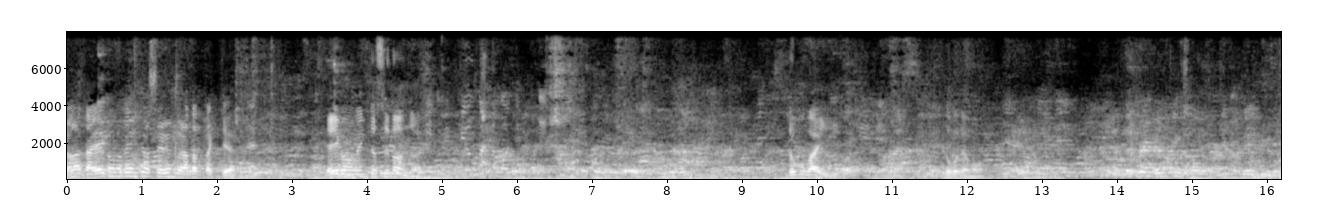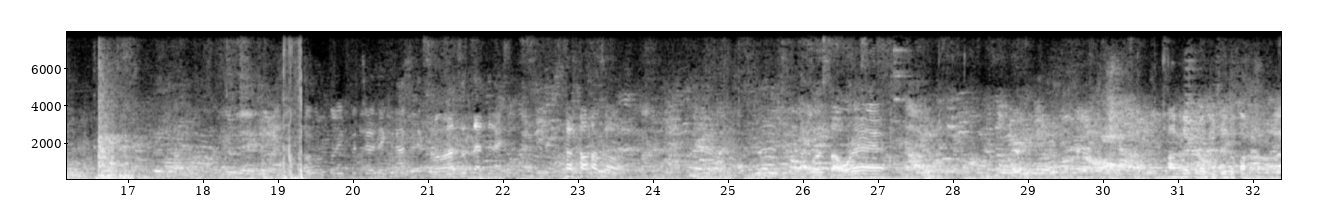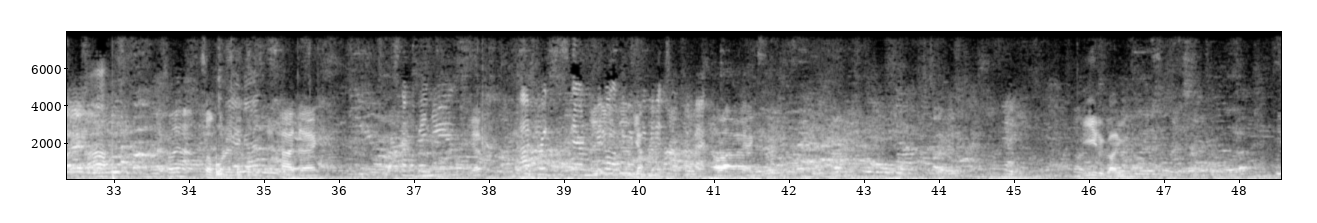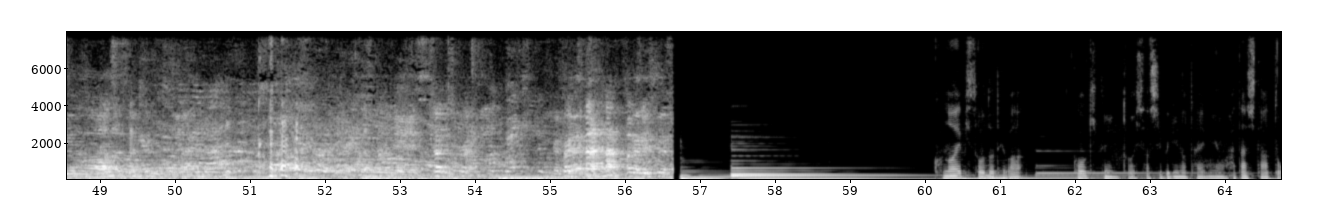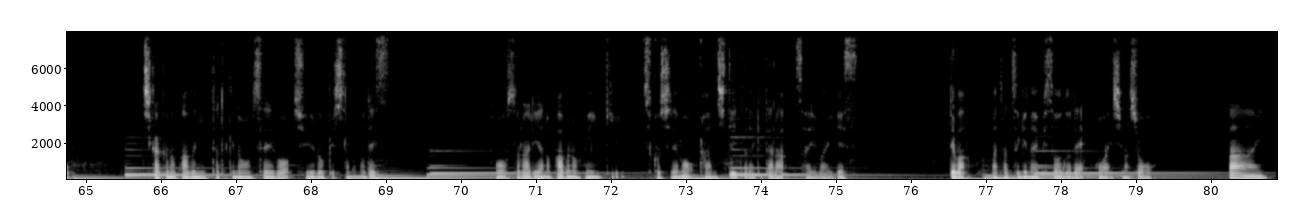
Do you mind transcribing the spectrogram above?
でもなんか英語の勉強してるんじゃなかったっけ？英語の勉強してたんじゃない？どこがいい？どこでも。そのトリップ中できなくてそのままずっとやってないです そう。これさ俺360度カメラあそれなんそうこれではい thanks Several venues. Yep Uh, drinks is there in the middle. I'll give you a few minutes. I'll come back. alright thanks ビールがいいなこのエピソードではこうきくんと久しぶりの対面を果たした後近くのパブに行った時の音声を収録したものです。オーストラリアのパブの雰囲気少しでも感じていただけたら幸いです。ではまた次のエピソードでお会いしましょう。バイ。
